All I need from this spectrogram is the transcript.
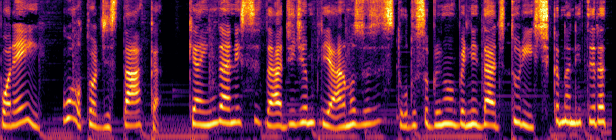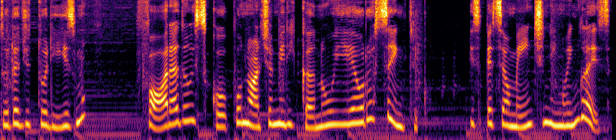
Porém, o autor destaca que ainda há necessidade de ampliarmos os estudos sobre mobilidade turística na literatura de turismo fora do escopo norte-americano e eurocêntrico, especialmente em língua inglesa.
